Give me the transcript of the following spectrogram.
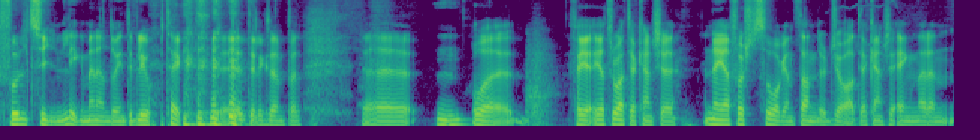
fullt synlig men ändå inte bli upptäckt eh, till exempel. Eh, Mm. och, för jag, jag tror att jag kanske, när jag först såg en Thunderjaw, att jag kanske ägnar en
